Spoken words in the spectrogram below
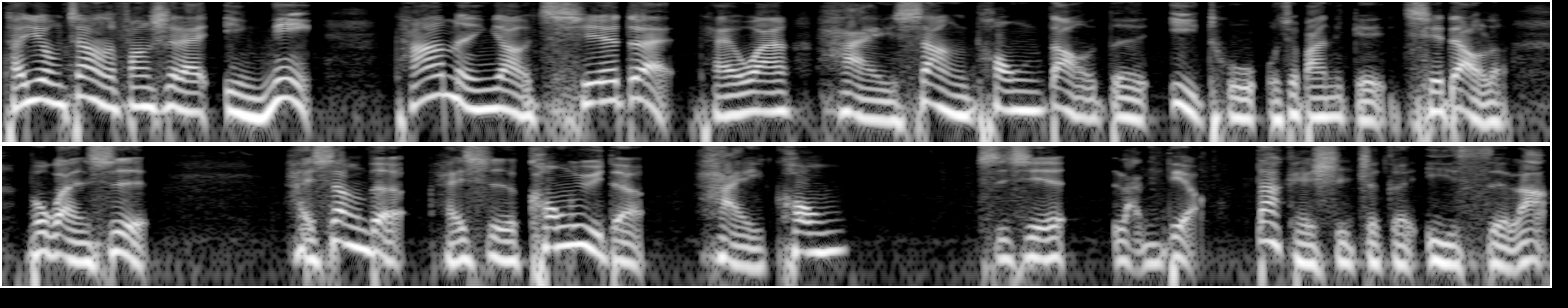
他用这样的方式来隐匿他们要切断台湾海上通道的意图，我就把你给切掉了。不管是海上的还是空域的海空，直接拦掉，大概是这个意思啦。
